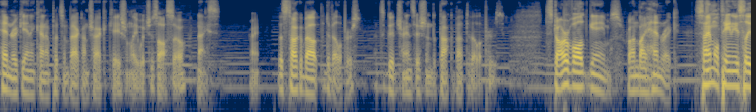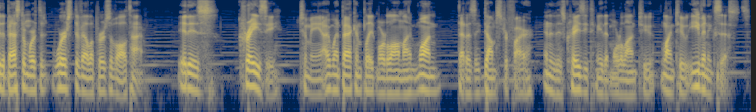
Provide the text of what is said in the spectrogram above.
Henrik in and kind of puts him back on track occasionally, which is also nice. Right. Let's talk about the developers. That's a good transition to talk about developers. Star Vault Games, run by Henrik, simultaneously the best and worst developers of all time. It is crazy to me. I went back and played Mortal Online 1. That is a dumpster fire, and it is crazy to me that Mortal Online 2, Line 2 even exists,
